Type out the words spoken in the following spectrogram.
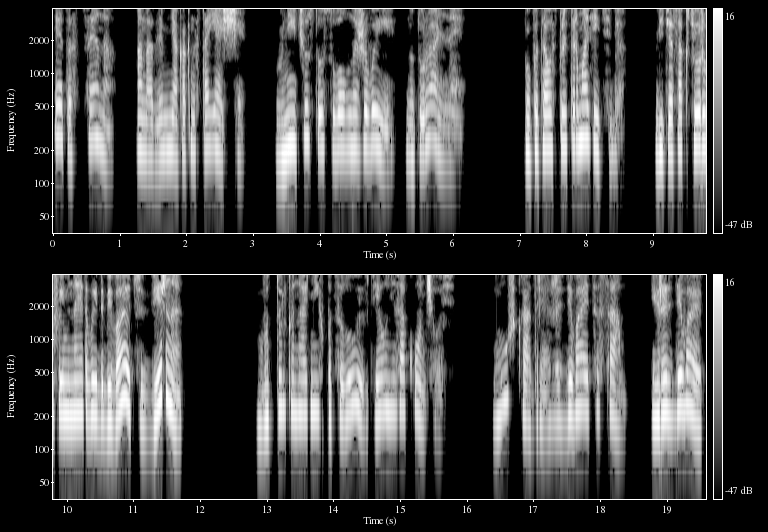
Эта сцена, она для меня как настоящая. В ней чувства словно живые, натуральные. Попыталась притормозить себя, ведь от актеров именно этого и добиваются, верно? Вот только на одних поцелуях дело не закончилось. Муж кадре раздевается сам и раздевает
